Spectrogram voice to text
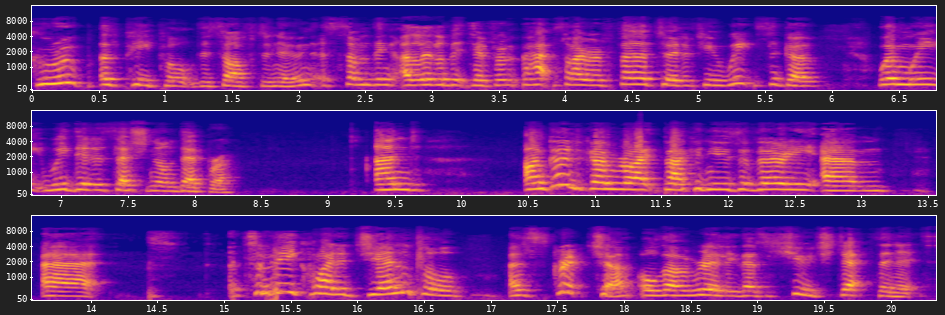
group of people this afternoon, something a little bit different. Perhaps I referred to it a few weeks ago when we, we did a session on Deborah. And I'm going to go right back and use a very, um, uh, to me, quite a gentle uh, scripture, although really there's a huge depth in it.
